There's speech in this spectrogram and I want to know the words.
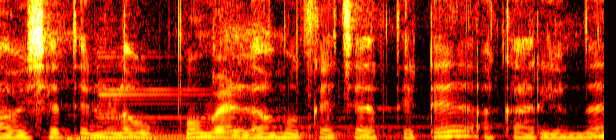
ആവശ്യത്തിനുള്ള ഉപ്പും വെള്ളവും ഒക്കെ ചേർത്തിട്ട് ആ കറി ഒന്ന്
